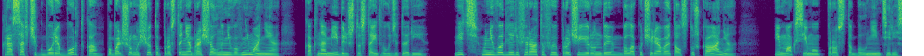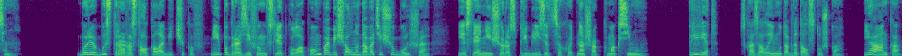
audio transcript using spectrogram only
Красавчик Боря Бортко, по большому счету, просто не обращал на него внимания, как на мебель, что стоит в аудитории. Ведь у него для рефератов и прочей ерунды была кучерявая толстушка Аня, и Макс ему просто был неинтересен. Боря быстро растолкал обидчиков и, погрозив им вслед кулаком, пообещал надавать еще больше, если они еще раз приблизятся хоть на шаг к Максиму. «Привет», — сказала ему тогда толстушка. «Я Анка.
